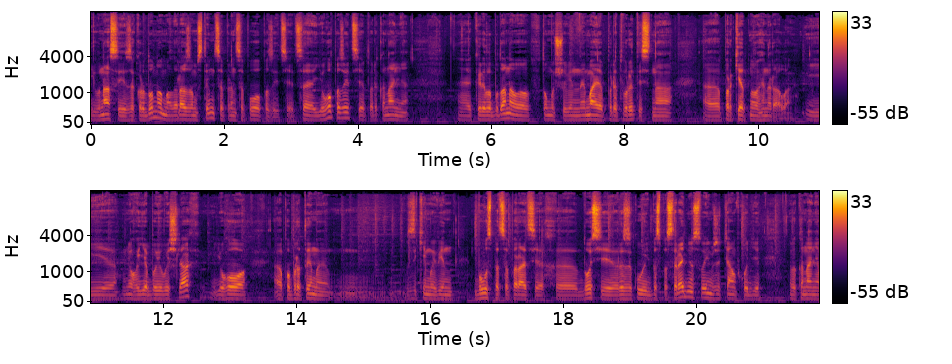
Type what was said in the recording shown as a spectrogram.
і у нас, і за кордоном, але разом з тим це принципова позиція. Це його позиція, переконання е, Кирила Буданова в тому, що він не має перетворитись на е, паркетного генерала. І в нього є бойовий шлях, його е, побратими, з якими він був у спецопераціях, досі ризикують безпосередньо своїм життям в ході виконання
